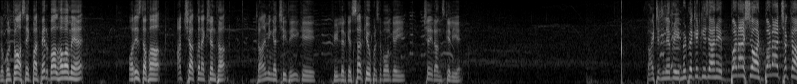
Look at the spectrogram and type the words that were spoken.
लो फुल टॉस एक बार फिर बॉल हवा में है और इस दफ़ा अच्छा कनेक्शन था। टाइमिंग अच्छी थी कि फील्डर के सर के ऊपर से बॉल गई छह रन के लिए। फ़्लाइट डिलीवरी मिड विकेट की जाने बड़ा शॉट बड़ा छक्का।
